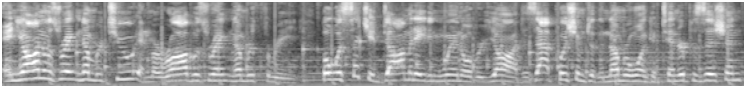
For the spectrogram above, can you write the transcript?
and Yan was ranked number two, and Merab was ranked number three. But with such a dominating win over Yan, does that push him to the number one contender position?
